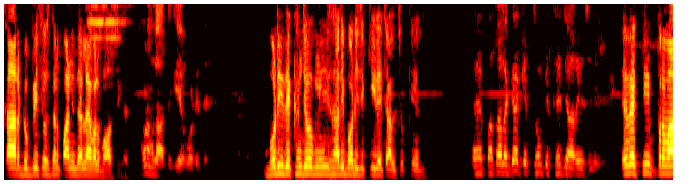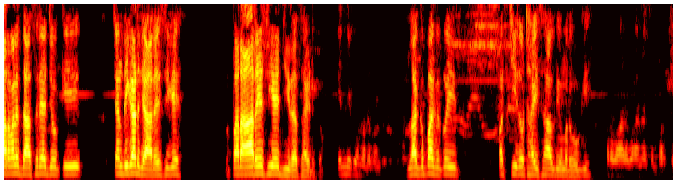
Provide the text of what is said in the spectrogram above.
ਕਾਰ ਡੁੱਬੀ ਸੀ ਉਸ ਦਿਨ ਪਾਣੀ ਦਾ ਲੈਵਲ ਬਹੁਤ ਸੀਗਾ ਹੁਣ ਹਾਲਾਤ ਕੀ ਆ ਬੋਡੀ ਦੇ? ਬੋਡੀ ਦੇਖਣ ਯੋਗ ਨਹੀਂ ਜੀ ਸਾਰੀ ਬਾਡੀ 'ਚ ਕੀੜੇ ਚੱਲ ਚੁੱਕੇ ਆ ਜੀ। ਇਹ ਪਤਾ ਲੱਗਾ ਕਿੱਥੋਂ ਕਿੱਥੇ ਜਾ ਰਹੇ ਸੀ ਇਹ ਵਿਅਕਤੀ ਪਰਿਵਾਰ ਵਾਲੇ ਦੱਸ ਰਿਹਾ ਜੋ ਕਿ ਚੰਡੀਗੜ੍ਹ ਜਾ ਰਹੇ ਸੀਗੇ ਪਰ ਆ ਰਹੇ ਸੀ ਇਹ ਜੀਰਾ ਸਾਈਡ ਤੋਂ। ਕਿੰਨੀ ਕੁ ਉਮਰ ਹੈ ਬੰਦੇ ਦੀ? ਲਗਭਗ ਕੋਈ 25 ਤੋਂ 28 ਸਾਲ ਦੀ ਉਮਰ ਹੋਊਗੀ ਪਰਿਵਾਰ ਵਾਲਿਆਂ ਨਾਲ ਸੰਪਰਕ ਕਰੋ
